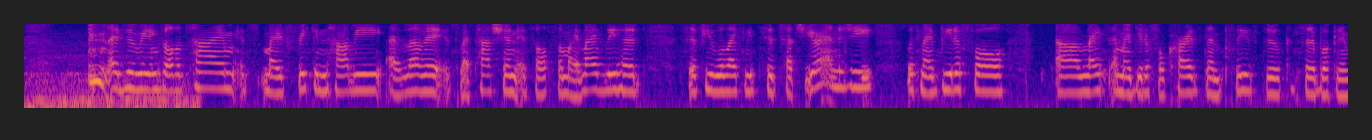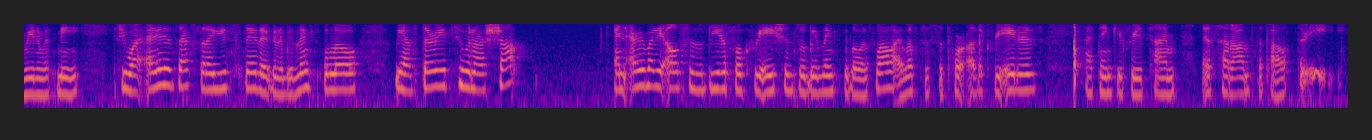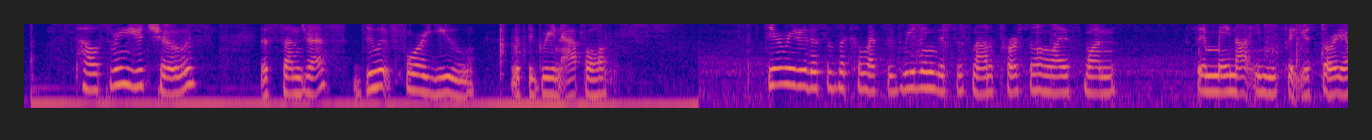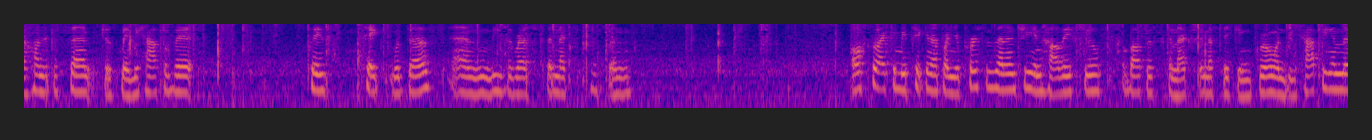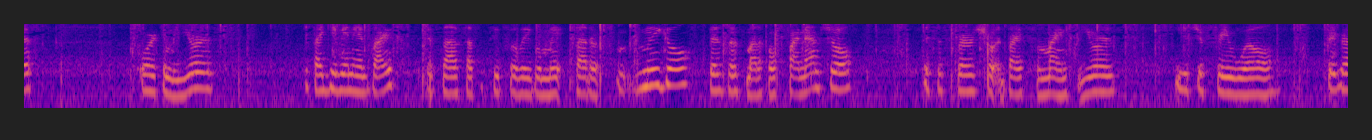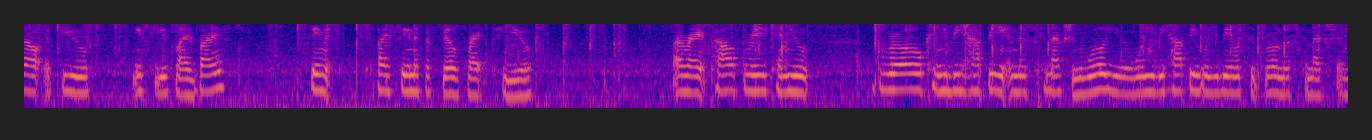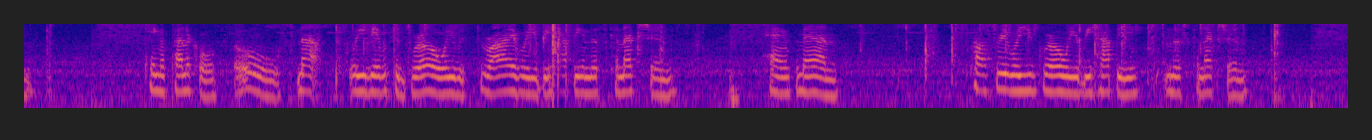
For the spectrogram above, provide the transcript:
I do readings all the time. It's my freaking hobby. I love it. It's my passion. It's also my livelihood. So if you would like me to touch your energy with my beautiful uh, lights and my beautiful cards, then please do consider booking a reading with me. If you want any of the decks that I used today, they're going to be linked below. We have 32 in our shop. And everybody else's beautiful creations will be linked below as well. I love to support other creators. I thank you for your time. Let's head on to pile three. Pile three, you chose the sundress. Do it for you with the green apple. Dear reader, this is a collective reading. This is not a personalized one. So it may not even fit your story 100%, just maybe half of it. Please take what does and leave the rest for the next person. Also, I can be picking up on your person's energy and how they feel about this connection, if they can grow and be happy in this, or it can be yours. If I give you any advice, it's not a substitute for legal, legal business, medical, financial. This is spiritual advice from mine to yours. Use your free will. Figure out if you need to use my advice see by seeing if it feels right to you. Alright, pal 3, can you grow? Can you be happy in this connection? Will you? Will you be happy? Will you be able to grow in this connection? King of Pentacles. Oh, snap. Will you be able to grow? Will you thrive? Will you be happy in this connection? Hanged Man. Pile 3, will you grow? Will you be happy in this connection?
